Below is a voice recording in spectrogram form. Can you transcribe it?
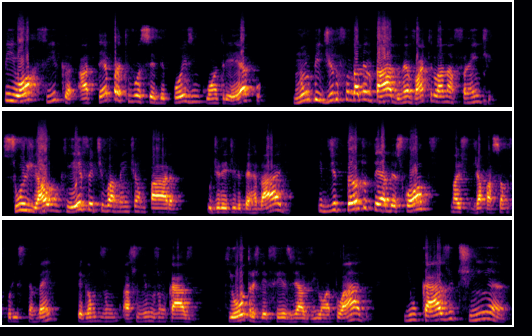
pior fica, até para que você depois encontre eco num pedido fundamentado, né? Vá que lá na frente surge algo que efetivamente ampara o direito de liberdade, e de tanto ter habeas corpus, nós já passamos por isso também, pegamos um, assumimos um caso que outras defesas já haviam atuado, e o caso tinha,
